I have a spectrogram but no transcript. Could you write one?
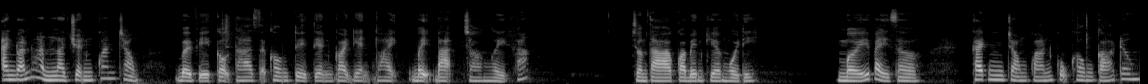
Anh đoán hẳn là chuyện quan trọng, bởi vì cậu ta sẽ không tùy tiện gọi điện thoại bậy bạ cho người khác. Chúng ta qua bên kia ngồi đi. Mới 7 giờ, khách trong quán cũng không có đông,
